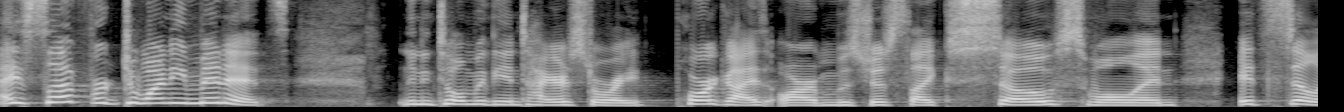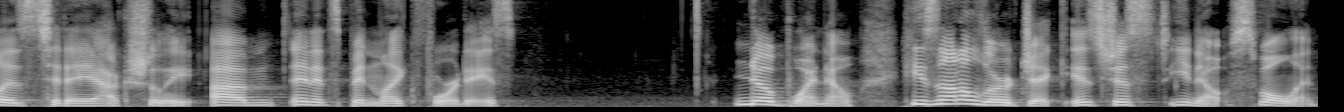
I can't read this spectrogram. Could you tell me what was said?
I slept for 20 minutes. And he told me the entire story. Poor guy's arm was just like so swollen. It still is today, actually. Um, and it's been like four days. No bueno. He's not allergic. It's just, you know, swollen.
